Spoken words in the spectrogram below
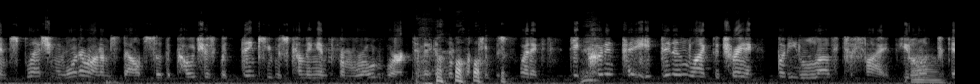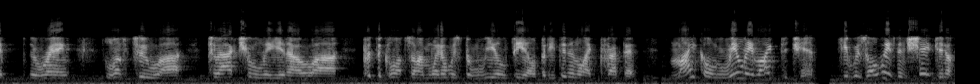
and splashing water on himself so the coaches would think he was coming in from road work to make it look like he was sweating. He couldn't pay, he didn't like the training, but he loved to fight. He loved to get to the ring, loved to uh, to actually, you know, uh, put the gloves on when it was the real deal, but he didn't like prep it. Michael really liked the gym. He was always in shape. You know,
